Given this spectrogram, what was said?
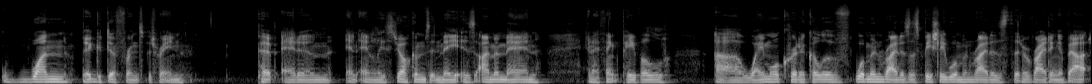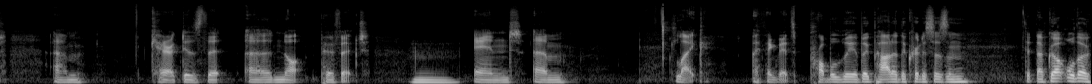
one big difference between Pip, Adam, and Annaleese Jochems and me is I'm a man, and I think people are way more critical of women writers, especially women writers that are writing about um, characters that are not perfect. And um, like, I think that's probably a big part of the criticism that they've got. Although,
